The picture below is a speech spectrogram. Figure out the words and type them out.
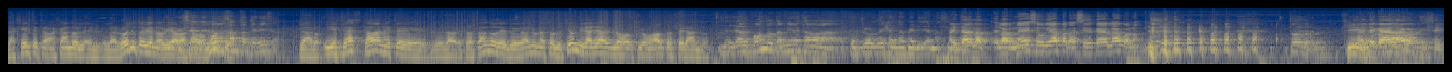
la gente trabajando, el, el- el arroyo todavía no había bajado mucho. Santa Teresa. Claro, y este, ya estaban este, la- tratando de, de darle una solución, mira ya los, los autos esperando. Y allá al fondo también estaba control de gendarmería nacional. Ahí está la- el arnés de seguridad para si se cae el agua, ¿no? Todo. Sí. Ahí te cae el agua. Sí.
